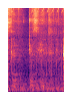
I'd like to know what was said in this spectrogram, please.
System is hit.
